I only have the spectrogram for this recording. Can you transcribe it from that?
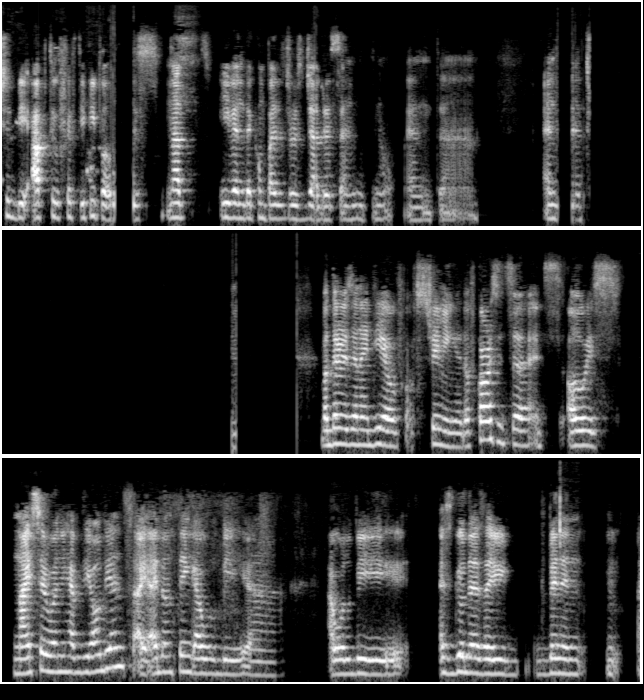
should be up to 50 people. It's not even the competitors, judges, and you know, and uh, and but there is an idea of, of streaming it. Of course, it's a, uh, it's always nicer when you have the audience. I, I don't think I will be uh, I will be as good as I've been in uh,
